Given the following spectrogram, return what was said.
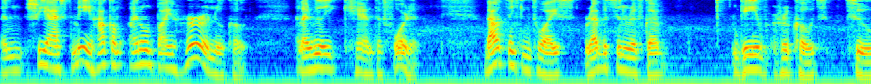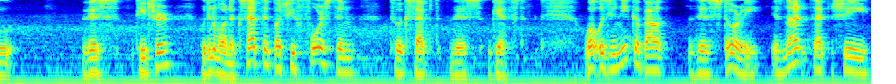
and she asked me, How come I don't buy her a new coat? And I really can't afford it. Without thinking twice, Rebbitzin Rivka gave her coat to this teacher who didn't want to accept it, but she forced him to accept this gift. What was unique about this story is not that she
